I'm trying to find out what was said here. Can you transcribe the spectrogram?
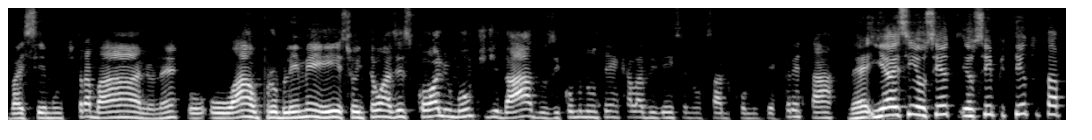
vai ser muito trabalho, né? Ou, ou, ah, o problema é esse, ou então às vezes colhe um monte de dados e como não tem aquela vivência não sabe como interpretar, né? E assim, eu sempre, eu sempre tento estar tá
